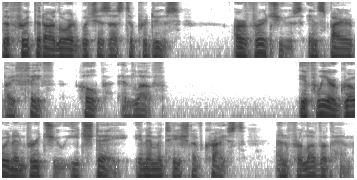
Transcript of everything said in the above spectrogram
The fruit that our Lord wishes us to produce are virtues inspired by faith, hope, and love. If we are growing in virtue each day in imitation of Christ and for love of Him,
